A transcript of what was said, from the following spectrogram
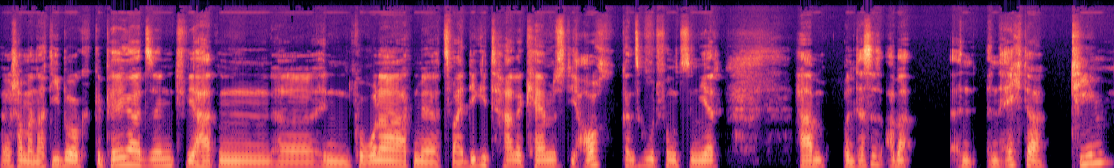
äh, schon mal nach Dieburg gepilgert sind. Wir hatten äh, in Corona hatten wir zwei digitale Camps, die auch ganz gut funktioniert haben. Und das ist aber ein, ein echter Team,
